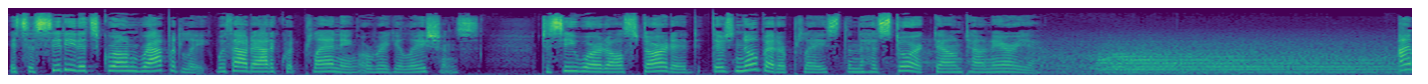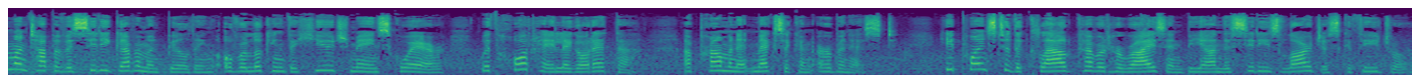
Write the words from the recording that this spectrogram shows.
It's a city that's grown rapidly without adequate planning or regulations. To see where it all started, there's no better place than the historic downtown area. I'm on top of a city government building overlooking the huge main square with Jorge Legorreta, a prominent Mexican urbanist. He points to the cloud covered horizon beyond the city's largest cathedral.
